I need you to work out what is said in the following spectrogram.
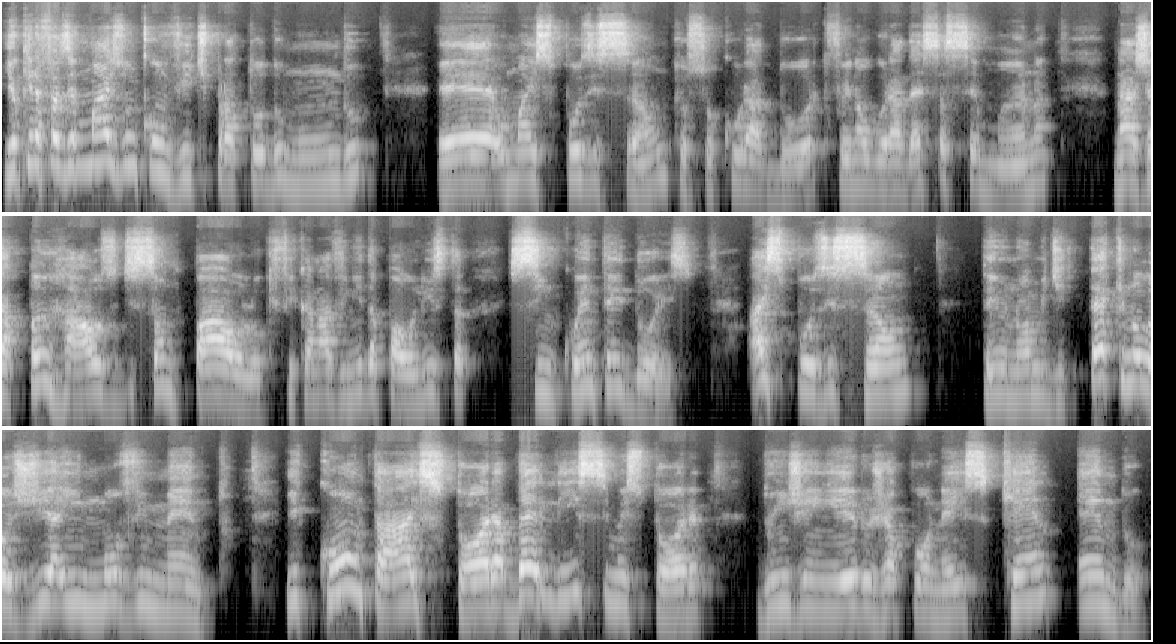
E eu queria fazer mais um convite para todo mundo. É uma exposição que eu sou curador, que foi inaugurada essa semana na Japan House de São Paulo, que fica na Avenida Paulista 52. A exposição tem o nome de Tecnologia em Movimento e conta a história, a belíssima história do engenheiro japonês Ken Endo,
